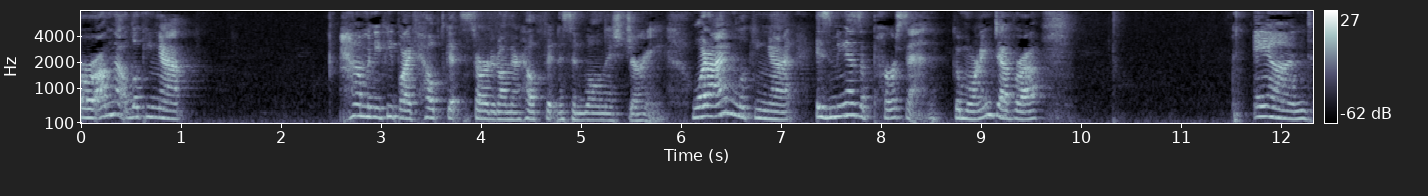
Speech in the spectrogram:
or I'm not looking at how many people I've helped get started on their health, fitness, and wellness journey. What I'm looking at is me as a person. Good morning, Deborah. And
